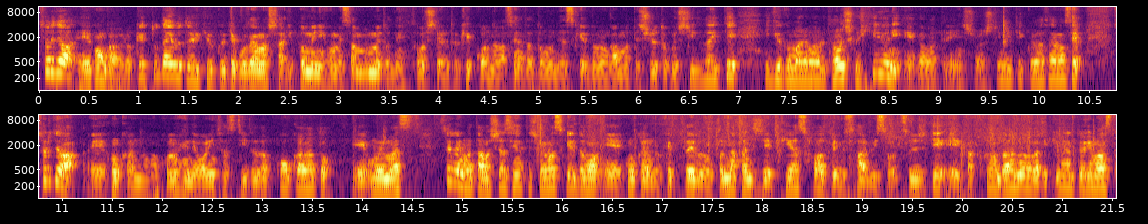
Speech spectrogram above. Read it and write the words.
それでは、えー、今回はロケットダイブという曲でございました。1本目、2本目、3本目とね、通してやると結構長さになったと思うんですけれども、頑張って習得していただいて、1曲丸々楽しく弾けるように、え頑張って練習をしてみてくださいませ。それでは、え今回の動画はこの辺で終わりにさせていただこうかなと思います。最後にまたお知らせになってしまいますけれども、え今回のロケットダイブもこんな感じで、ピアスコアというサービスを通じて、え楽譜のダウンロードができるようになっております。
